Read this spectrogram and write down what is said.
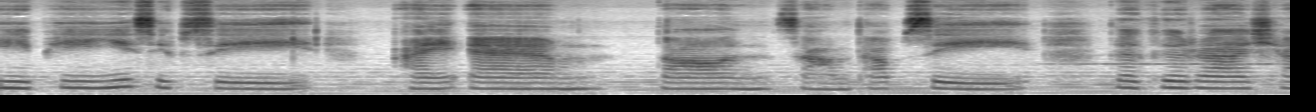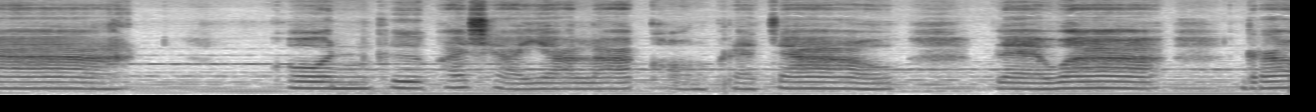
EP 24 I am ตอน3ทับ4เธอคือราชา คนคือพระฉายาลักษณ์ของพระเจ้า แปลว่า เรา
